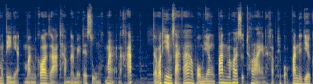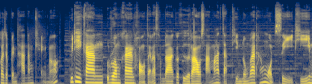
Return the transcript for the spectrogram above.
มาตีเนี่ยมันก็จะทำดาเมจได้สูงมากๆนะครับแต่ว่าทีมสายฟ้าของผมยังปั้นไม่ค่อยสุดเท่าไหร่นะครับที่ผมปั้นเยอะๆก็จะเป็นธาตุน้ำแข็งเนาะวิธีการรวมคะแนนของแต่ละสัปดาห์ก็คือเราสามารถจัดทีมลงได้ทั้งหมด 4 ทีม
